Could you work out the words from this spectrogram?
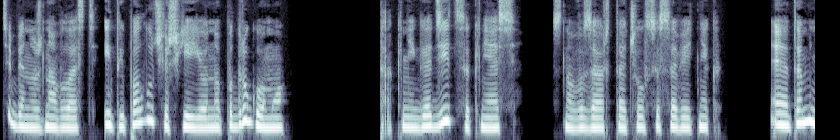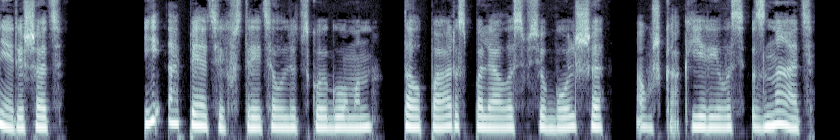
«Тебе нужна власть, и ты получишь ее, но по-другому». «Так не годится, князь», — снова заортачился советник. «Это мне решать». И опять их встретил людской гомон. Толпа распалялась все больше, а уж как ярилась знать.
